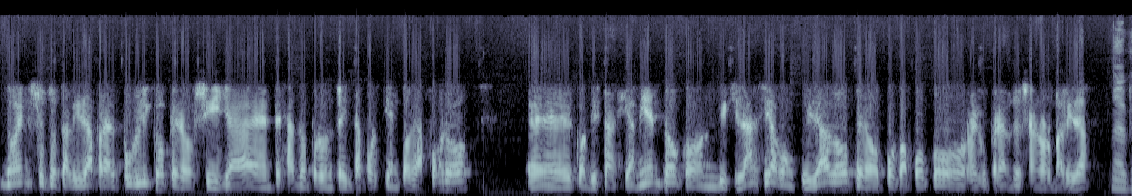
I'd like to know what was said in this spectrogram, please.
no en su totalidad para el público, pero sí ya empezando por un 30% de aforo, eh, con distanciamiento, con vigilancia, con cuidado, pero poco a poco recuperando esa normalidad. Ok.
